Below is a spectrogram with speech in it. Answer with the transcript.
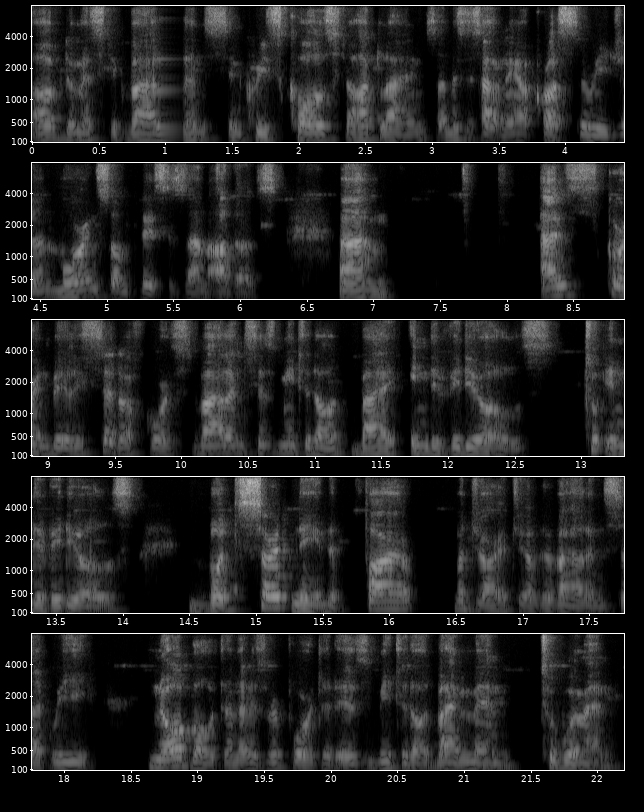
of domestic violence, increased calls to hotlines, and this is happening across the region, more in some places than others. Um, as Corin Bailey said, of course, violence is meted out by individuals to individuals, but certainly the far majority of the violence that we know about and that is reported is meted out by men to women.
